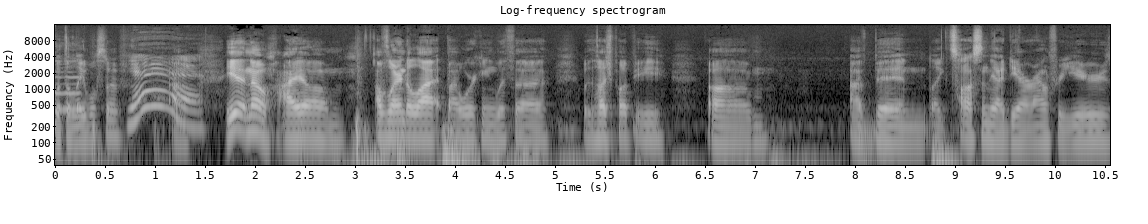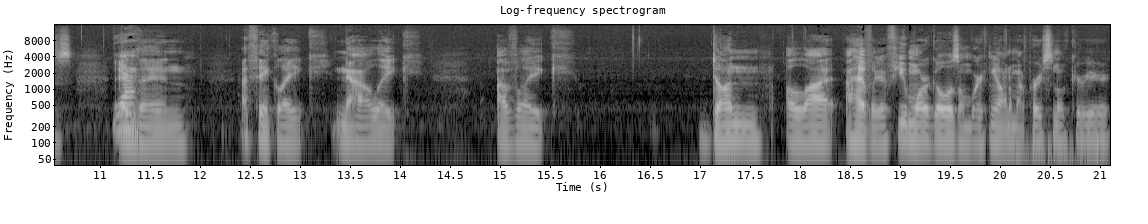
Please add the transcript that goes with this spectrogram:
with the label stuff. Yeah. Yeah, no, I um I've learned a lot by working with uh with Hush Puppy. Um I've been like tossing the idea around for years. Yeah. And then I think like now like I've like done a lot. I have like a few more goals I'm working on in my personal career,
